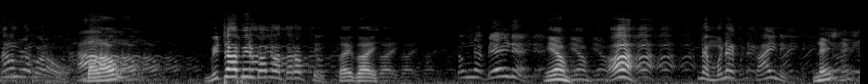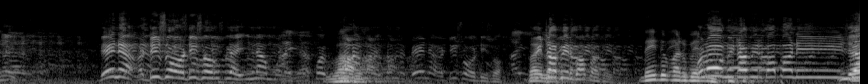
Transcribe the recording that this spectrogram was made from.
સાંભળો બાળાઓ બાળાઓ મીઠા બાપા તરફથી ભાઈ ભાઈ તમને બેયને? એમ હા. ને મને કાઈ નહીં. નહીં? બેને અઢીસો અઢીસો રૂપિયા ઇનામ મળે કોઈ તમને બેને અઢીસો અઢીસો. મીઠાપીર બાપા થી દઈ દો મારું બોલો મીઠા પીર બાપાની જય.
